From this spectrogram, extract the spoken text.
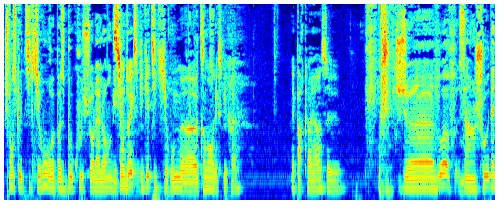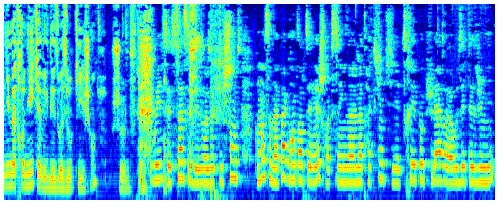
je pense que le Tiki Room repose beaucoup sur la langue. et Si on doit expliquer Tiki Room, euh, comment sens. on l'expliquerait? Et par que rien, c'est... Je vois, c'est un show d'animatronique avec des oiseaux qui chantent. Je... Oui, c'est ça, c'est des oiseaux qui chantent. Pour moi, ça n'a pas grand intérêt. Je crois que c'est une, une attraction qui est très populaire euh, aux États-Unis.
